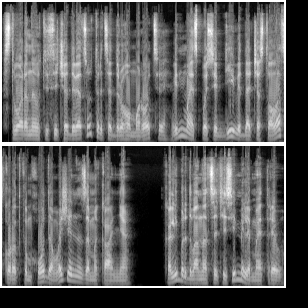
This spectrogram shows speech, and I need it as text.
Створений у 1932 році, він має спосіб дії віддача ствола з коротким ходом важільне замикання. Калібр 12,7 мм,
